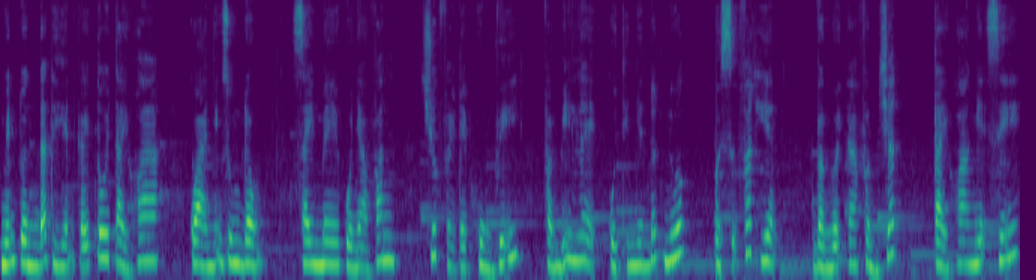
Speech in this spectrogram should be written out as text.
nguyễn tuân đã thể hiện cái tôi tài hoa qua những rung động, say mê của nhà văn trước vẻ đẹp hùng vĩ và mỹ lệ của thiên nhiên đất nước ở sự phát hiện và ngợi ca phẩm chất, tài hoa nghệ sĩ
